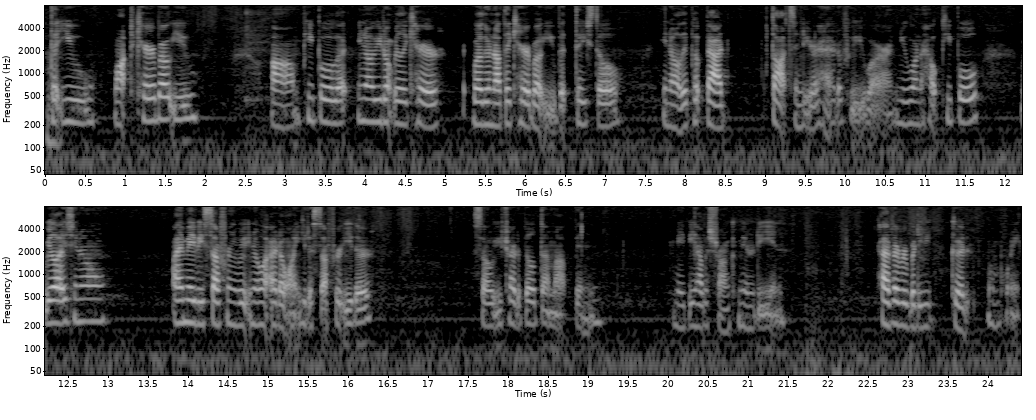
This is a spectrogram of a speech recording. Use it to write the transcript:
hmm. that you want to care about you. Um, people that you know you don't really care whether or not they care about you, but they still, you know, they put bad thoughts into your head of who you are, and you want to help people realize, you know, I may be suffering, but you know what? I don't want you to suffer either. So you try to build them up and maybe have a strong community and have everybody be good at one point.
